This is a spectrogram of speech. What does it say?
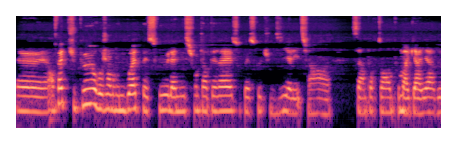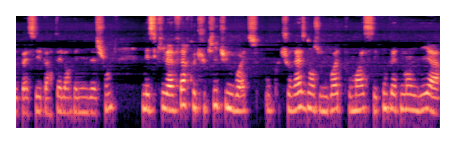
Euh, en fait, tu peux rejoindre une boîte parce que la mission t'intéresse ou parce que tu te dis, allez, tiens, c'est important pour ma carrière de passer par telle organisation. Mais ce qui va faire que tu quittes une boîte ou que tu restes dans une boîte, pour moi, c'est complètement lié à,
